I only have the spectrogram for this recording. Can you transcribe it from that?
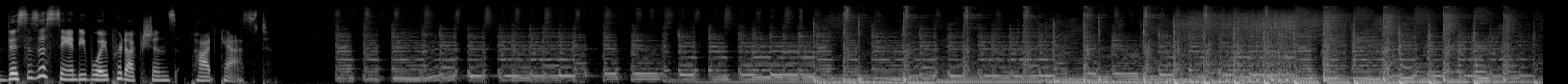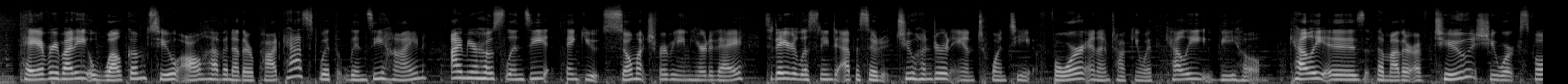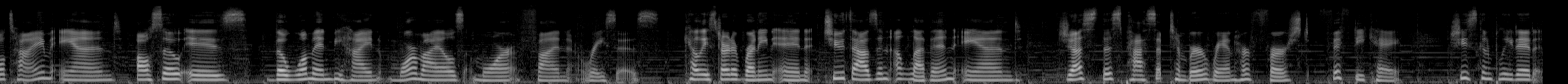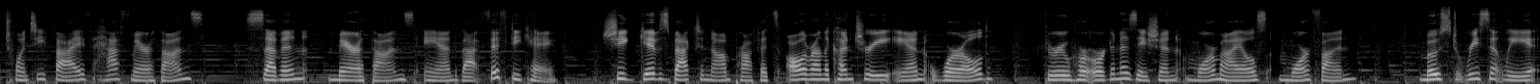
This is a Sandy Boy Productions podcast. Hey, everybody, welcome to I'll Have Another podcast with Lindsey Hein. I'm your host, Lindsey. Thank you so much for being here today. Today, you're listening to episode 224, and I'm talking with Kelly Vigil. Kelly is the mother of two. She works full time and also is the woman behind More Miles, More Fun races. Kelly started running in 2011 and just this past September ran her first 50K. She's completed 25 half marathons, seven marathons, and that 50K. She gives back to nonprofits all around the country and world through her organization, More Miles, More Fun. Most recently,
